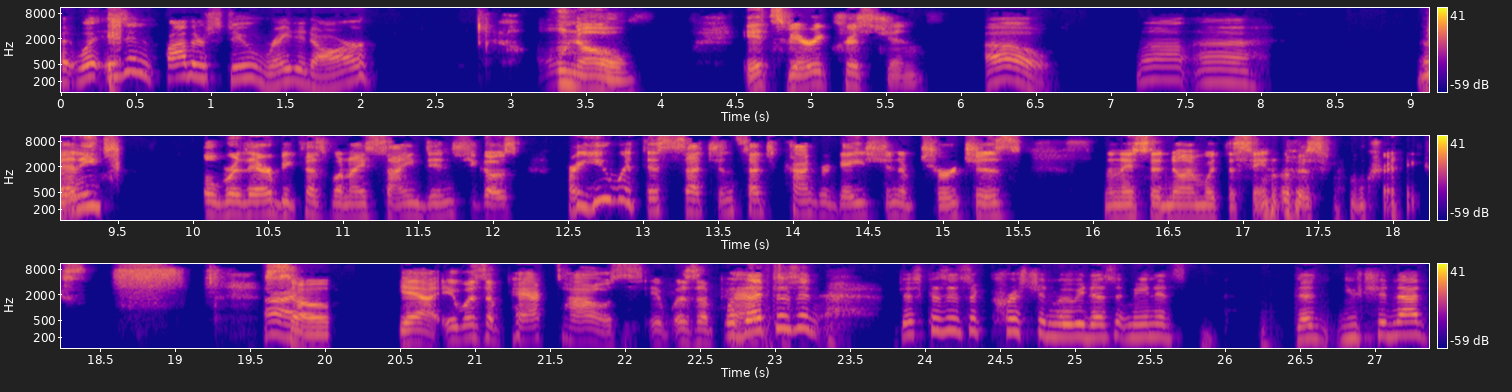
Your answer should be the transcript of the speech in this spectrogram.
but what isn't Father Stu rated R? Oh no, it's very Christian. Oh, well, uh, many people were there because when I signed in, she goes, "Are you with this such and such congregation of churches?" And I said, "No, I'm with the St. Louis Film Critics." So, yeah, it was a packed house. It was a. well, that doesn't just because it's a Christian movie doesn't mean it's that you should not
